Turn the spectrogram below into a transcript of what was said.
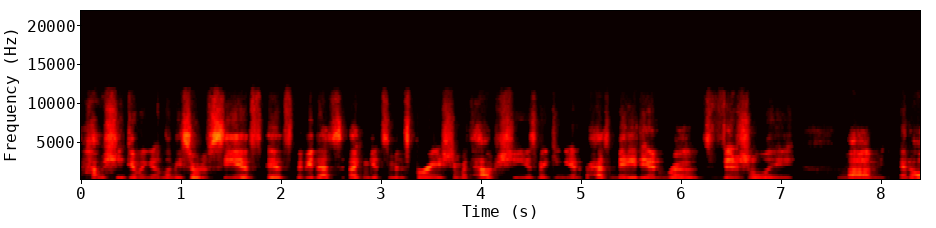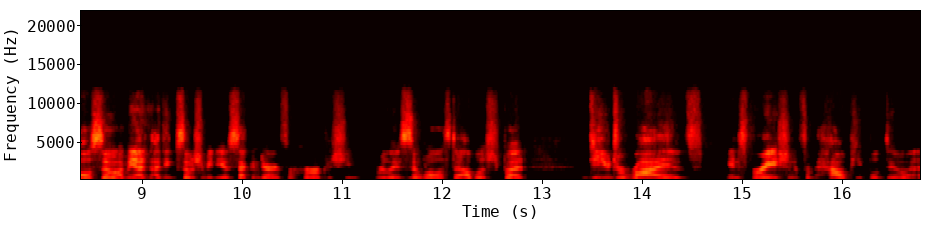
how's she doing it? Let me sort of see if if maybe that's I can get some inspiration with how she is making in, has made inroads visually. Mm. Um, and also, I mean, I, I think social media is secondary for her because she really is so well established. But do you derive inspiration from how people do it?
